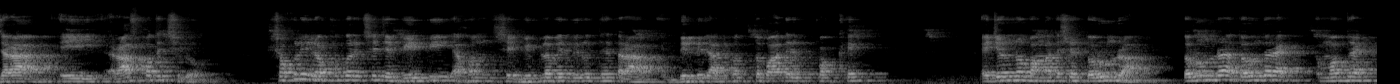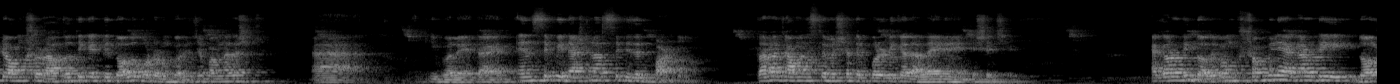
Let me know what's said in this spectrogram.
যারা এই রাজপথে ছিল, সকলেই লক্ষ্য করেছে যে বিএনপি এখন সেই বিপ্লবের বিরুদ্ধে তারা দিল্লির আধিপত্যবাদের পক্ষে এই জন্য বাংলাদেশের তরুণরা তরুণরা, তরুণদের এক, মধ্যে একটা অংশ রাজনৈতিক একটি দল গঠন করেছে বাংলাদেশ কি বলে এটা এনসিপি ন্যাশনাল সিটিজেন পার্টি তারা জামাত ইসলামের সাথে পলিটিক্যাল অ্যালাইনে এসেছে। এগারোটি দল এবং সব মিলিয়ে এগারোটি দল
